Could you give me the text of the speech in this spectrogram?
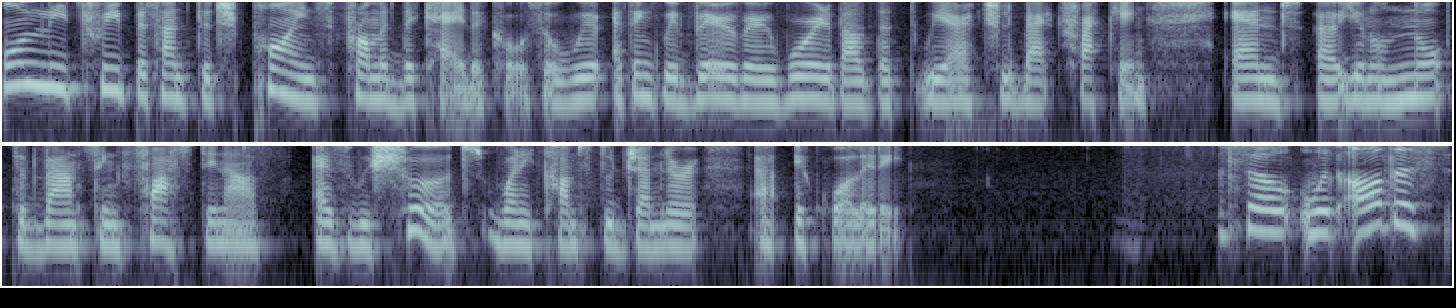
only three percentage points from a decade ago. So I think we're very, very worried about that we are actually backtracking and uh, you know not advancing fast enough as we should when it comes to gender uh, equality. So, with all this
